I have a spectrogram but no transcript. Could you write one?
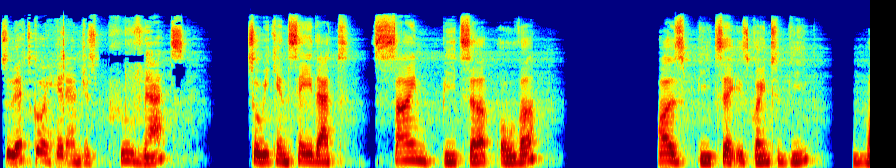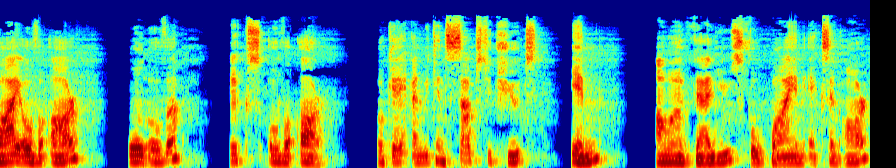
So let's go ahead and just prove that. So we can say that sine beta over cos beta is going to be y over r all over x over r. Okay, and we can substitute in our values for y and x and r,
